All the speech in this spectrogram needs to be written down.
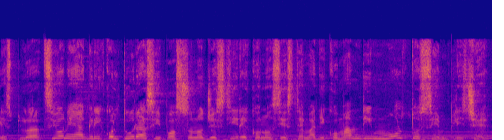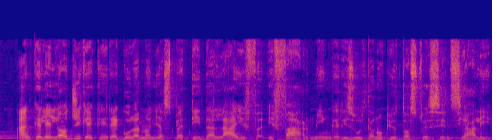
Esplorazione e agricoltura si possono gestire con un sistema di comandi molto semplice. Anche le logiche che regolano gli aspetti da life e farming risultano piuttosto essenziali.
